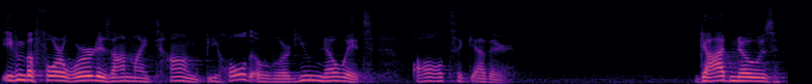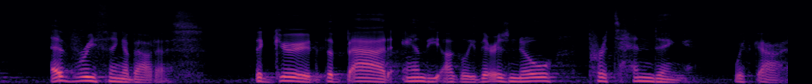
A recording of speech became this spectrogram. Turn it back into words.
Even before a word is on my tongue, behold, O Lord, you know it altogether. God knows everything about us the good, the bad, and the ugly. There is no pretending with God.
